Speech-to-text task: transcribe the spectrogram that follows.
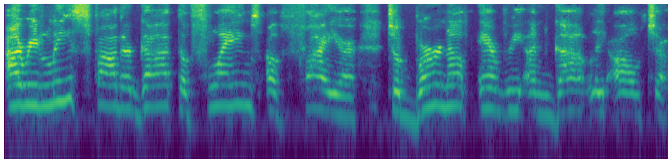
I release, Father God, the flames of fire to burn up every ungodly altar.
